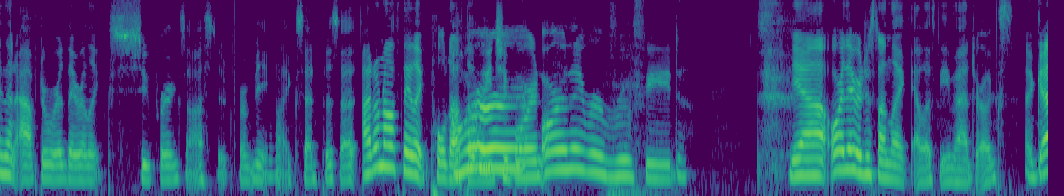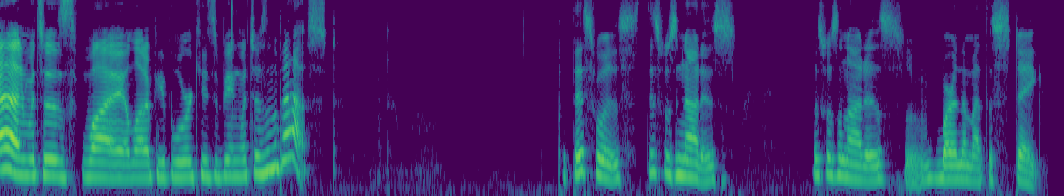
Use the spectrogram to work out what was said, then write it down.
And then afterward, they were like super exhausted from being like said possessed. I don't know if they like pulled out the Ouija board. or they were roofied. yeah, or they were just on like LSD mad drugs. Again, which is why a lot of people were accused of being witches in the past. But this was this was not as this was not as burn them at the stake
